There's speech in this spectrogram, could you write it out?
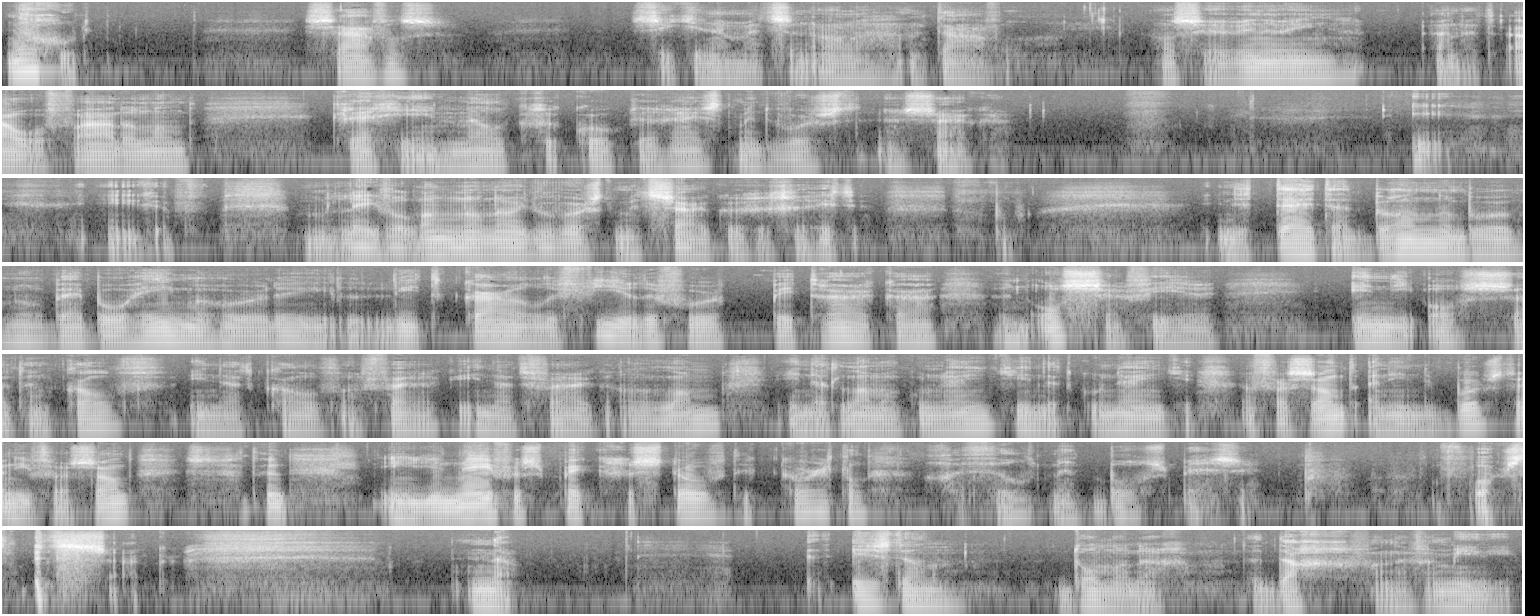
Nou goed. S'avonds zit je dan met z'n allen aan tafel. Als herinnering aan het oude vaderland krijg je in melk gekookte rijst met worst en suiker. Ik, ik heb mijn leven lang nog nooit worst met suiker gegeten. In de tijd dat Brandenburg nog bij Bohemen hoorde... liet Karel IV voor Petrarca een os serveren. In die os zat een kalf, in dat kalf een varken, in dat varken een lam... in dat lam een konijntje, in dat konijntje een fazant... en in de borst van die fazant zat een in jeneverspek gestoofde kwartel... gevuld met bosbessen. Worst suiker. Nou, het is dan donderdag, de dag van de familie.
